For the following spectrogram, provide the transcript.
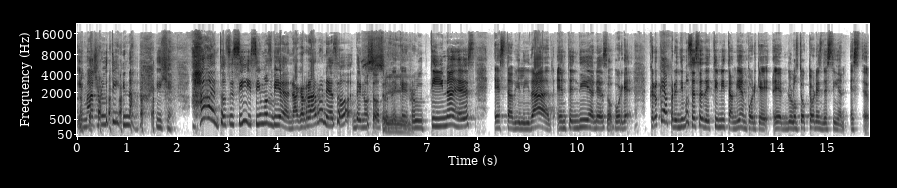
y más rutina. y dije, ajá, entonces sí, hicimos bien. Agarraron eso de nosotros, Sí. de que rutina es estabilidad. Entendían eso, porque creo que aprendimos eso de Timmy también, porque eh, los doctores decían, es, eh,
